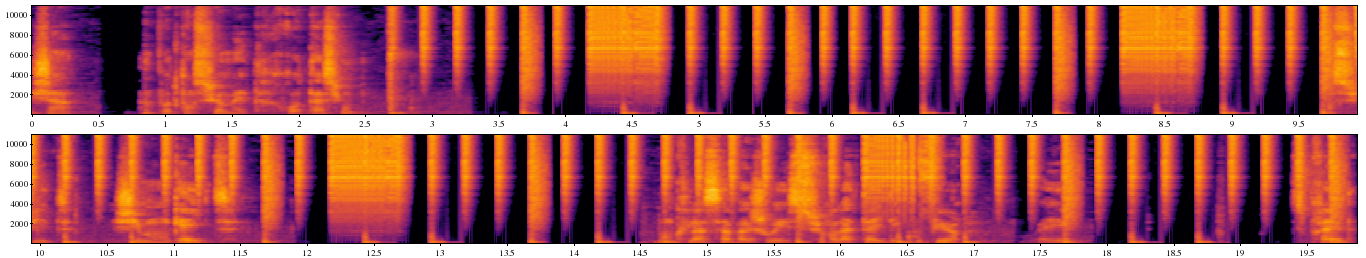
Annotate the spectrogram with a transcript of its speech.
J'ai un, un potentiomètre rotation. Ensuite, j'ai mon gate. Donc là, ça va jouer sur la taille des coupures. Vous voyez. Spread.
